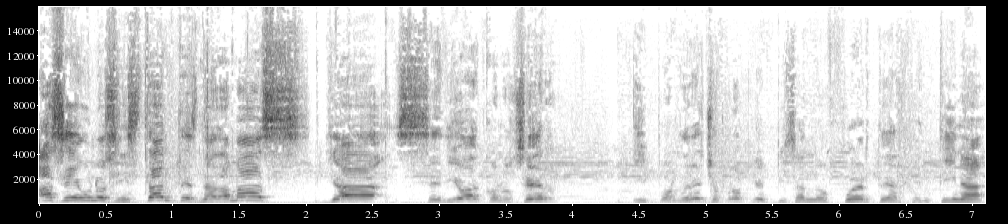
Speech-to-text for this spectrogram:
Hace unos instantes nada más ya se dio a conocer y por derecho propio pisando fuerte Argentina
